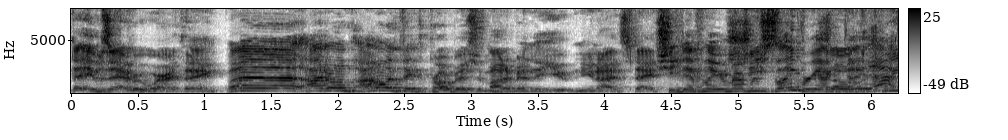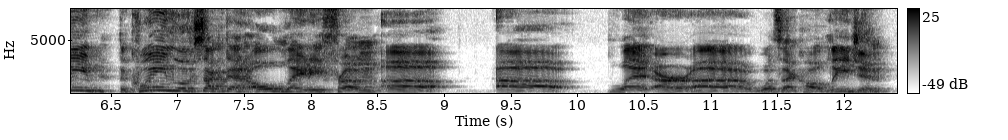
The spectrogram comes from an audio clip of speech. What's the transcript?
It was everywhere, I think. Well, I don't. I don't think the prohibition might have been in the U- United States. She definitely remembers She- slavery. I so can tell you the that. queen, the queen looks like that old lady from uh uh let or uh what's that called Legion.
